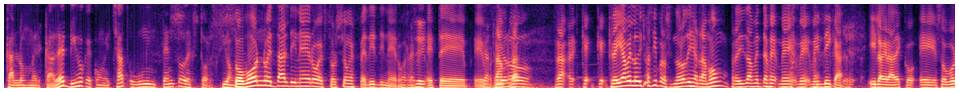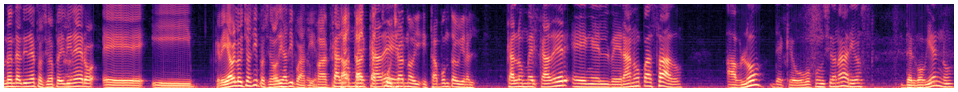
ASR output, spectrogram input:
Carlos Mercader dijo que con el chat hubo un intento de extorsión. Soborno es dar dinero, extorsión es pedir dinero. Correcto. Sí. Este, eh, Ra- lo- Ra- eh, que- que- creía haberlo dicho así, pero si no lo dije, Ramón precisamente me, me- me- me indica y lo agradezco. Eh, soborno es dar dinero, extorsión es pedir dinero eh, y creía haberlo dicho así, pero si no lo dije así, pues así es. Carlos está- está Mercader. escuchando y, y está a punto de viral. Carlos Mercader en el verano pasado habló de que hubo funcionarios del gobierno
